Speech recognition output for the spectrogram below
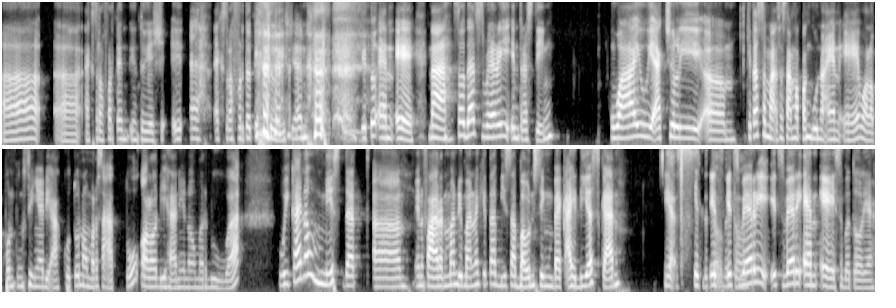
uh, uh, extrovert intuition eh extroverted intuition itu NE. Nah, so that's very interesting. Why we actually um, kita sama sesama pengguna NE walaupun fungsinya di aku tuh nomor satu, kalau di Hani nomor dua, we kind of miss that uh, environment di mana kita bisa bouncing back ideas kan. Yes, it, betul, it's betul. it's very it's very NE sebetulnya.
